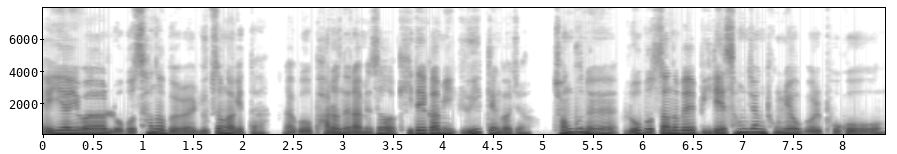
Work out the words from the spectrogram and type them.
AI와 로봇 산업을 육성하겠다라고 발언을 하면서 기대감이 유입된 거죠. 정부는 로봇 산업의 미래 성장 동력을 보고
